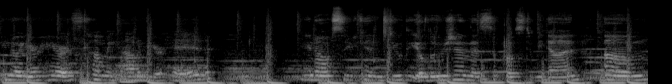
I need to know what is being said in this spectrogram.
you know, your hair is coming out of your head, you know, so you can do the illusion that's supposed to be done. Um,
